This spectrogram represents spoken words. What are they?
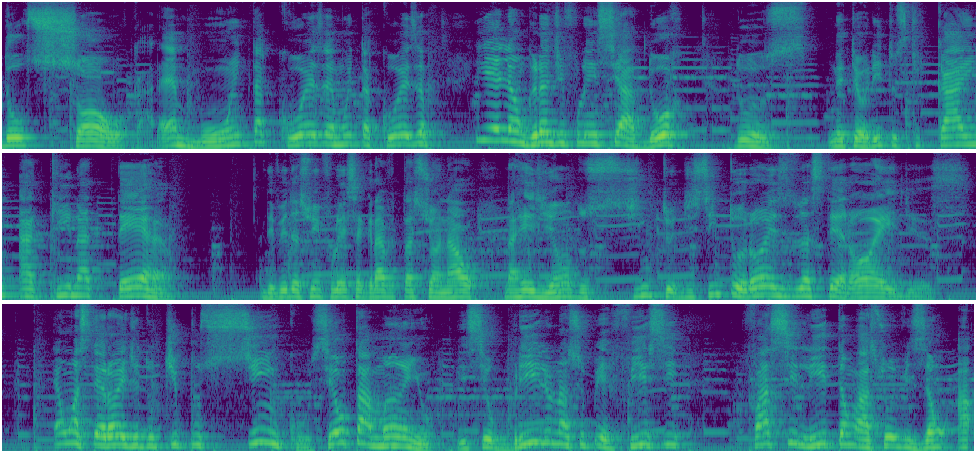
do Sol, cara. É muita coisa, é muita coisa. E ele é um grande influenciador dos meteoritos que caem aqui na Terra, devido à sua influência gravitacional na região dos de cinturões dos asteroides. É um asteroide do tipo 5. Seu tamanho e seu brilho na superfície facilitam a sua visão a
